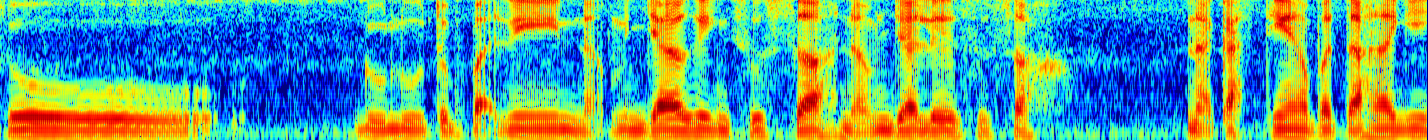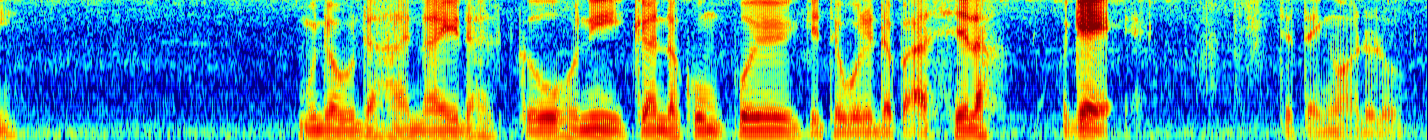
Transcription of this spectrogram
So dulu tempat ni nak menjaring susah, nak menjala susah. Nak casting apatah lagi. Mudah-mudahan air dah keruh ni, ikan dah kumpul, kita boleh dapat hasil lah. Okey. Kita tengok dulu.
